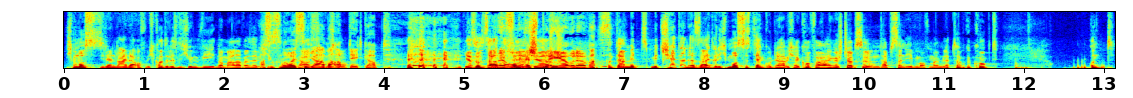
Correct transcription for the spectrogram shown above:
Ich musste sie dann leider auf, ich konnte das nicht irgendwie, normalerweise Hast du das neueste Java-Update gehabt? So. Ja, so sah es Oder aus. Ja. Flash-Player oder was? Und dann mit, mit Chat an der Seite und ich musste es dann, gut, dann habe ich halt Kopfhörer reingestöpselt und habe es dann eben auf meinem Laptop geguckt. Und,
